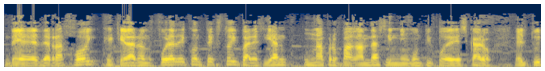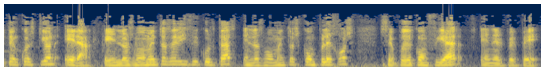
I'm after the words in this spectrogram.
de, de Rajoy que quedaron fuera de contexto y parecían una propaganda sin ningún tipo de descaro. El tuit en cuestión era, en los momentos de dificultad, en los momentos complejos, se puede confiar en el PP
